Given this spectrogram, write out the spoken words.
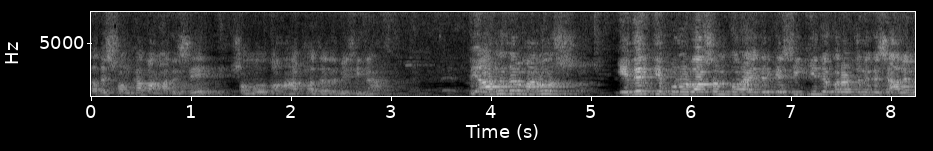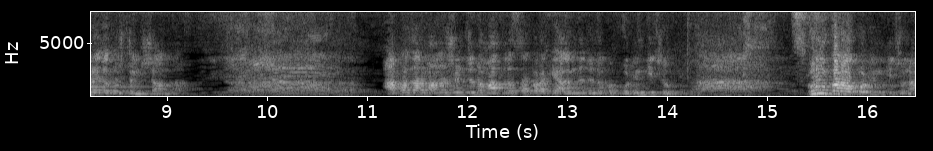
তাদের সংখ্যা বাংলাদেশে সম্ভবত আট হাজারের বেশি না। এই আট হাজার মানুষ এদেরকে পুনর্বাসন করা, এদেরকে শিক্ষিত করার জন্য দেশে আলেমরাই যথেষ্ট, ইনশাআল্লাহ। আট হাজার মানুষের জন্য মাদ্রাসা করা কি আলেমদের জন্য খুব কঠিন কিছু? স্কুল করাও কঠিন কিছু না।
